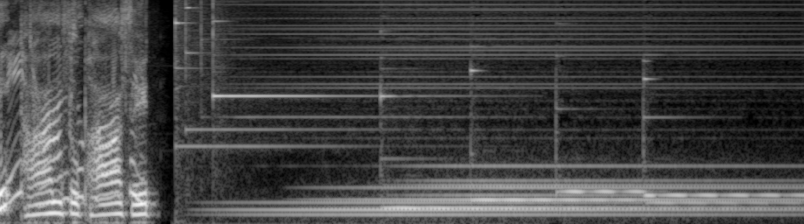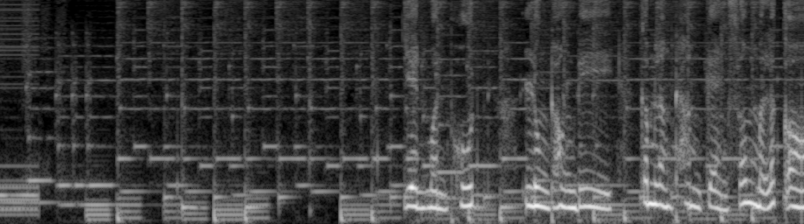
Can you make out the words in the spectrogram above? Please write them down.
นิทานสุภาษิต เย็นวันพุธ ลุงทองดีกำลังทำแกงส้มมะละกอ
